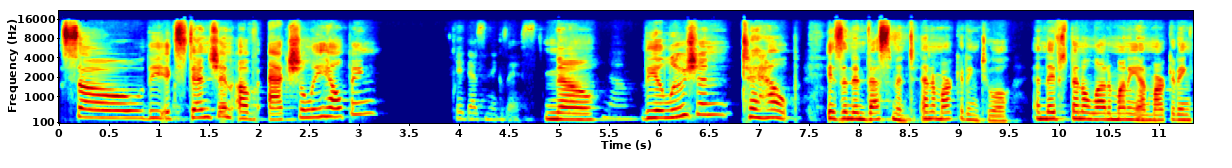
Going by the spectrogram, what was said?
so the extension of actually helping? It doesn't exist. No. No. The illusion to help is an investment and a marketing tool. And they've spent a lot of money on marketing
